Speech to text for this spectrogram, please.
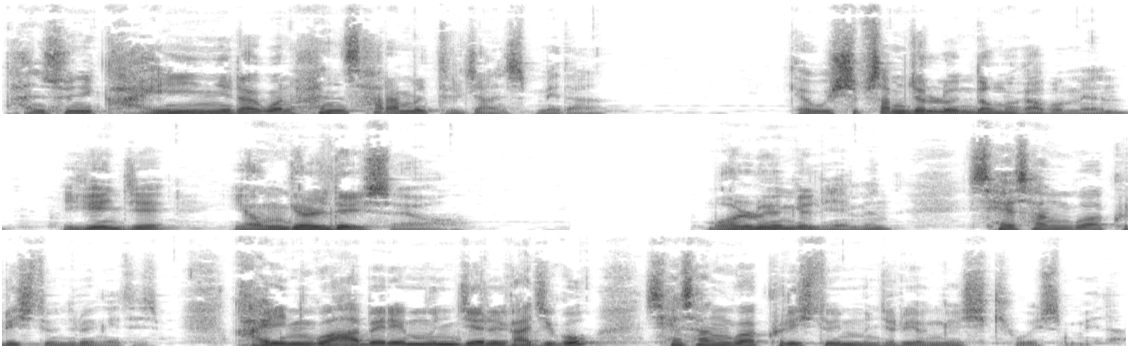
단순히 가인이라고 하는 한 사람을 들지 않습니다. 결국 13절로 넘어가 보면 이게 이제 연결돼 있어요. 뭘로 연결되냐면 세상과 그리스도인으로 연결되습니다. 가인과 아벨의 문제를 가지고 세상과 그리스도인 문제로 연결시키고 있습니다.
